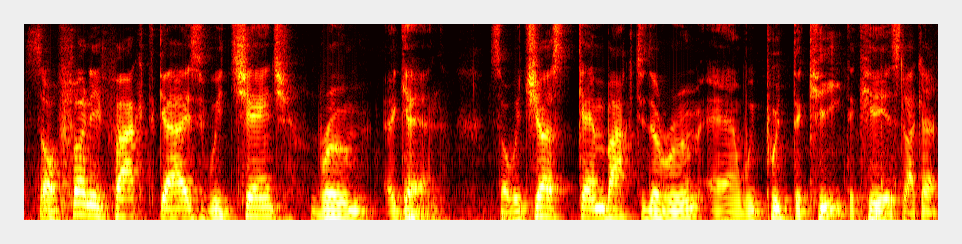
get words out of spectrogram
So funny fact guys, we change room again. So we just came back to the room and we put the key. The key is like a,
